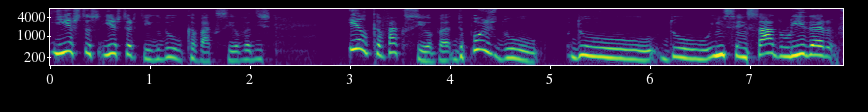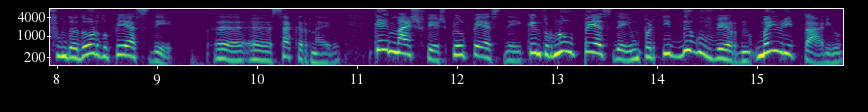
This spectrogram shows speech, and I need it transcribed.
e este, este artigo do Cavaco Silva diz ele, Cavaco Silva, depois do, do, do insensado líder fundador do PSD, uh, uh, Sá Carneiro, quem mais fez pelo PSD, quem tornou o PSD um partido de governo maioritário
